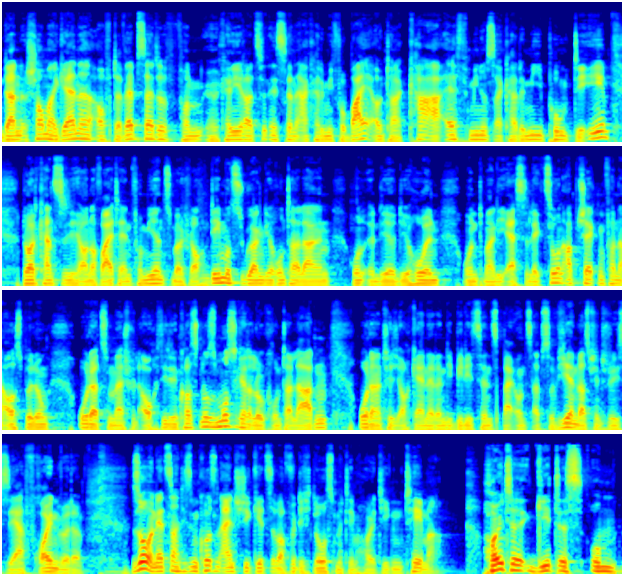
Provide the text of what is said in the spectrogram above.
dann schau mal gerne auf der Webseite von äh, Karriere als Fitnesstrainer Akademie vorbei unter kaf-akademie.de. Dort kannst du dich auch noch weiter informieren, zum Beispiel auch einen Demozugang dir runterladen, äh, dir, dir holen und mal die erste Lektion abchecken von der Ausbildung oder zum Beispiel auch dir den kostenlosen Musterkatalog runterladen oder natürlich auch gerne dann die B-Lizenz bei uns absolvieren, was mich natürlich sehr freuen würde. So, und jetzt nach diesem kurzen Einstieg geht es aber auch wirklich los mit dem heutigen Thema. Heute geht es um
